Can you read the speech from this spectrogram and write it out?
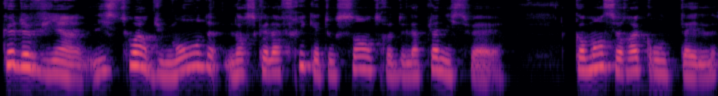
Que devient l'histoire du monde lorsque l'Afrique est au centre de la planisphère? Comment se raconte-t-elle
